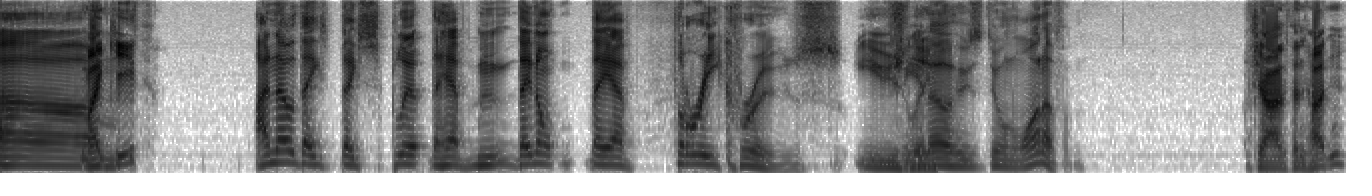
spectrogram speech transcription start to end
um, Mike Keith? I know they they split. They have they don't they have three crews usually. You know who's doing one of them? Jonathan Hutton?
